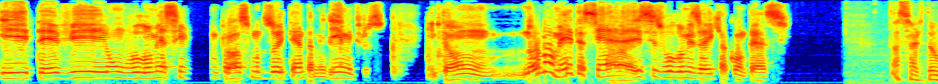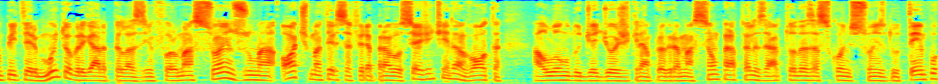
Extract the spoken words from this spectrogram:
e teve um volume assim próximo dos 80 milímetros. Então, normalmente, assim, é esses volumes aí que acontecem. Tá certo, então, Peter, muito obrigado pelas informações. Uma ótima terça-feira para você. A gente ainda volta ao longo do dia de hoje aqui na programação para atualizar todas as condições do tempo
